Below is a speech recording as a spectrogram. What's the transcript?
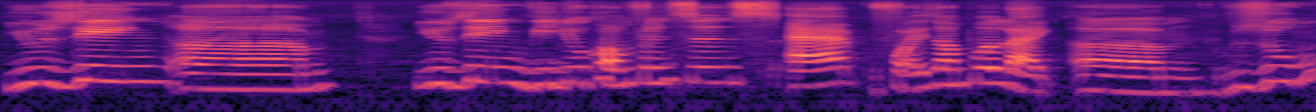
using um, using video conferences app for example like um, zoom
